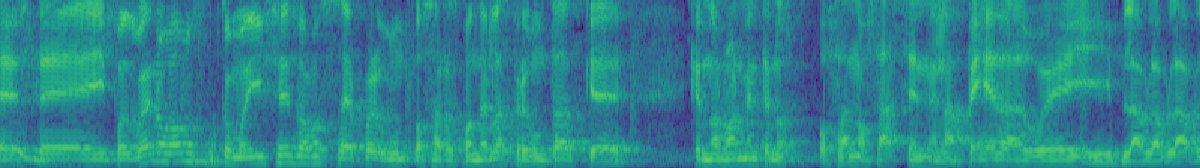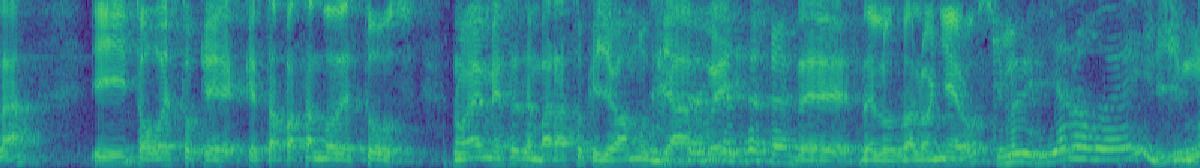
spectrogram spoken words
Este, y pues bueno, vamos, como dices, vamos a hacer preguntas, o sea, responder las preguntas que, que normalmente nos, o sea, nos hacen en la peda, güey, y bla, bla, bla, bla. Y todo esto que, que está pasando de estos nueve meses de embarazo que llevamos ya, güey, de, de los baloñeros. ¿Quién lo diría, no, güey? En Sí,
